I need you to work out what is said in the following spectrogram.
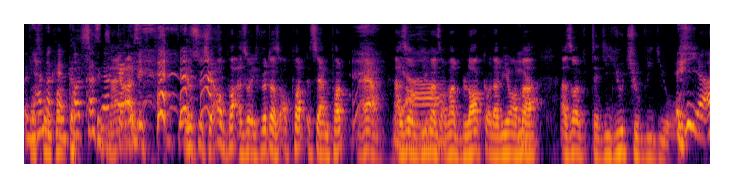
Wir haben ja keinen Podcast mehr. Gar nicht. Das ist ja auch, also ich würde das auch, Pod, ist ja ein Pod, naja, also Ja. wie man es auch mal Blog oder wie auch immer, Ja. also die die YouTube-Videos. Ja.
